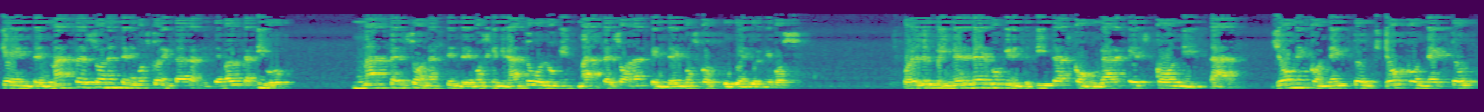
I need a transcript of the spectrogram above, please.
que entre más personas tenemos conectadas al sistema educativo, más personas tendremos generando volumen, más personas tendremos construyendo el negocio. Por eso el primer verbo que necesitas conjugar es conectar. Yo me conecto, yo conecto,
